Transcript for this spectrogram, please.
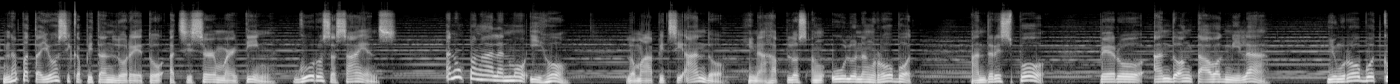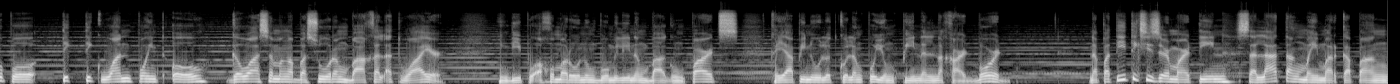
napatayo si Kapitan Loreto at si Sir Martin, guro sa science. Anong pangalan mo, iho? Lumapit si Ando, hinahaplos ang ulo ng robot. Andres po, pero Ando ang tawag nila. Yung robot ko po, Tik-Tik 1.0, gawa sa mga basurang bakal at wire. Hindi po ako marunong bumili ng bagong parts, kaya pinulot ko lang po yung pinal na cardboard. Napatitik si Sir Martin sa latang may marka pang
